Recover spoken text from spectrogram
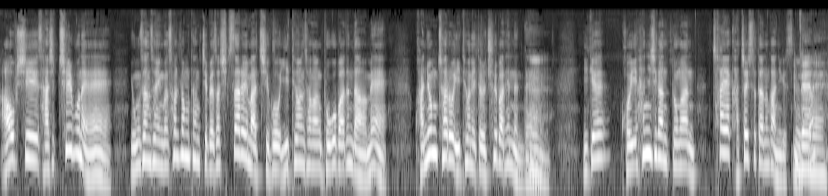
9시 47분에 용산서 인근 설렁탕집에서 식사를 마치고 이태원 상황 보고받은 다음에 관용차로 이태원 일대를 출발했는데 음. 이게 거의 1시간 동안 차에 갇혀 있었다는 거 아니겠습니까? 네네.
